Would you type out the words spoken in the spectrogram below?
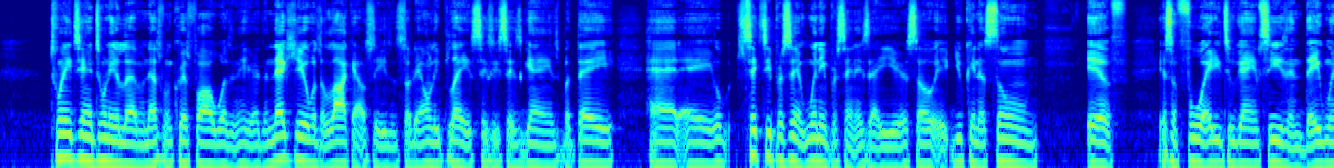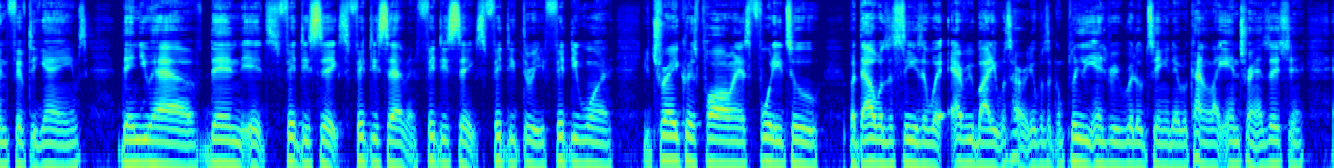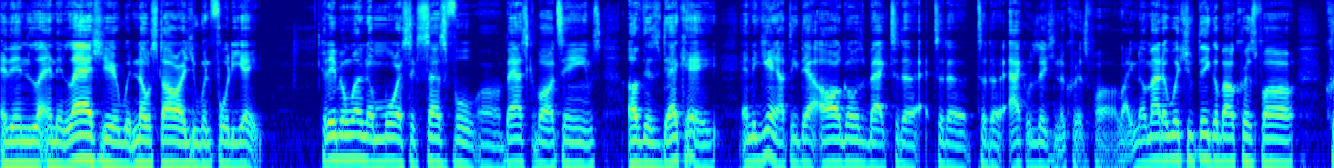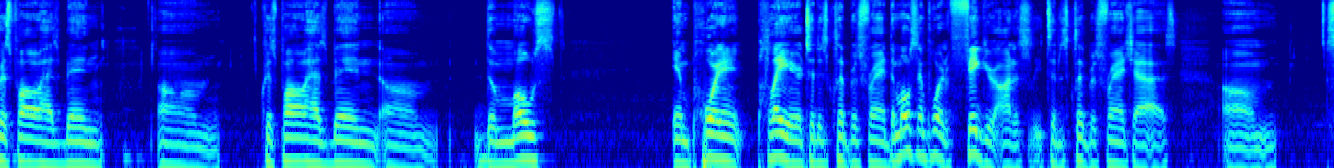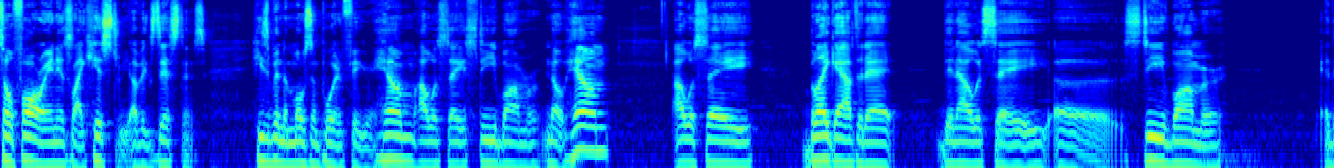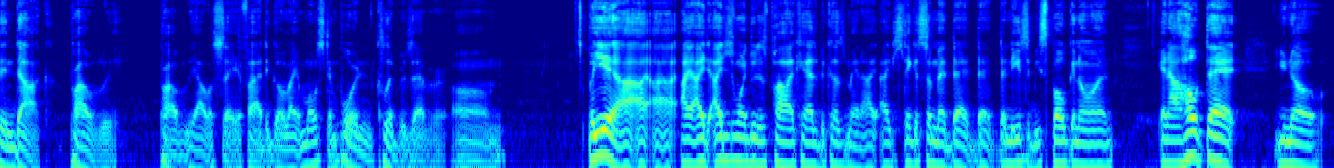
2010, 2011. That's when Chris Paul wasn't here. The next year was a lockout season, so they only played 66 games, but they had a 60% winning percentage that year. So it, you can assume if it's a full 82 game season, they win 50 games. Then you have, then it's 56, 57, 56, 53, 51. You trade Chris Paul and it's 42 but that was a season where everybody was hurt. It was a completely injury riddled team. They were kind of like in transition. And then and then last year with no stars, you win 48. Cause they've been one of the more successful uh, basketball teams of this decade. And again, I think that all goes back to the to the to the acquisition of Chris Paul. Like no matter what you think about Chris Paul, Chris Paul has been um, Chris Paul has been um, the most important player to this Clippers franchise, the most important figure, honestly, to this Clippers franchise um, so far in its like history of existence. He's been the most important figure. Him, I would say Steve Ballmer. No, him, I would say Blake after that. Then I would say uh, Steve Ballmer, and then Doc, probably. Probably, I would say if I had to go like most important Clippers ever. Um, but yeah, I I, I, I just want to do this podcast because man, I, I just think it's something that, that, that, needs to be spoken on. And I hope that, you know,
